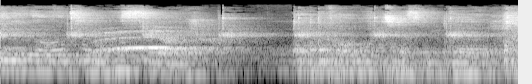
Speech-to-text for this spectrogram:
done. It and the hope just.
